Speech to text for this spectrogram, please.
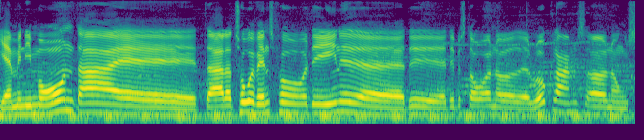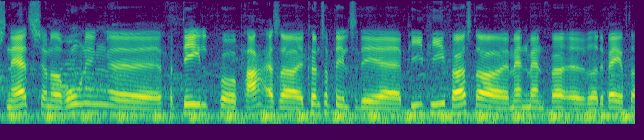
Jamen i morgen, der, øh, der er der to events på. Det ene, øh, det, det består af noget øh, rope climbs og nogle snatch og noget roning, øh, fordelt på par, altså kønsopdelt, så det er pige-pige først og mand-mand øh, øh ved det bagefter.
